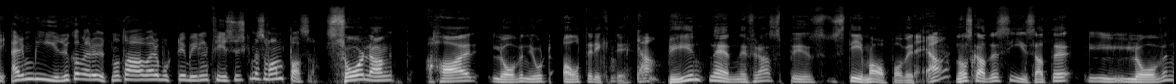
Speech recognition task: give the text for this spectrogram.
er det mye du kan gjøre uten å ta, være borti bilen fysisk med svamp, altså. Så langt har loven gjort alt riktig. Ja. Begynt nedenifra, stima oppover. Ja. Nå skal det sies at det, loven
